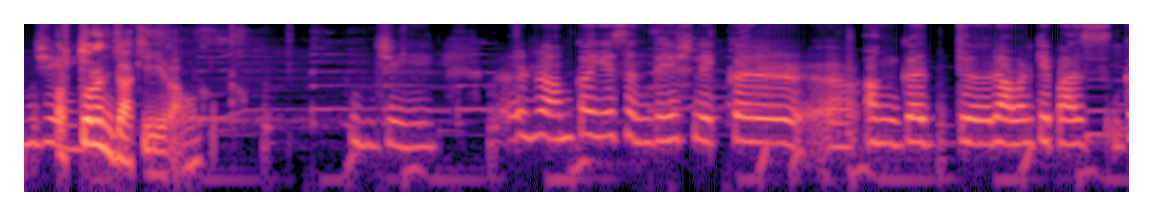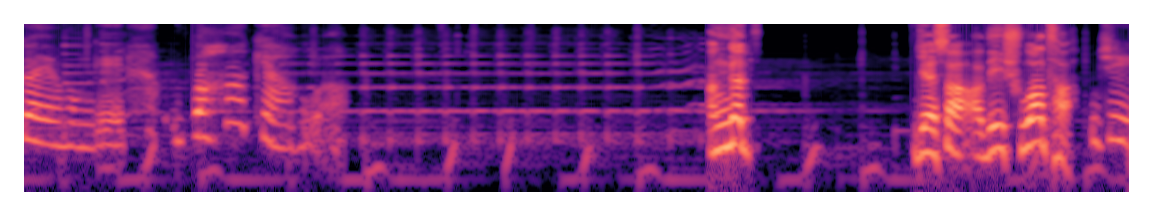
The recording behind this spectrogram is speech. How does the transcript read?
जी। और तुरंत जाके ये रावण को जी। राम का ये संदेश लेकर अंगद रावण के पास गए होंगे। वहाँ क्या हुआ? अंगद जैसा आदेश हुआ था जी।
